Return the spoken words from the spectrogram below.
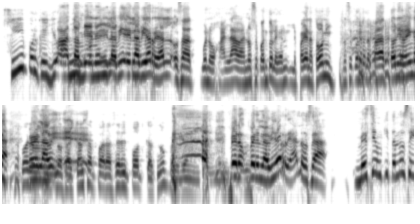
sí, porque yo. Ah, mí- también mí- en la, en la vida real, o sea, bueno, ojalá, no sé cuánto le, le pagan a Tony, no sé cuánto le paga a Tony, venga, Bueno, pero en la vi- nos eh, alcanza para hacer el podcast, ¿no? Pero, bueno, pero, pero en la vida real, o sea, Messi aún quitándose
